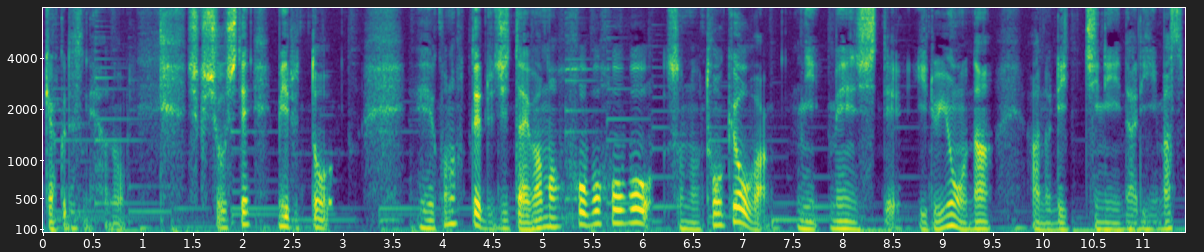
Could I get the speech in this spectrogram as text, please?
逆ですね、あの、縮小してみると、えー、このホテル自体は、まあ、ほぼほぼ、その東京湾に面しているような、あの、立地になります。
